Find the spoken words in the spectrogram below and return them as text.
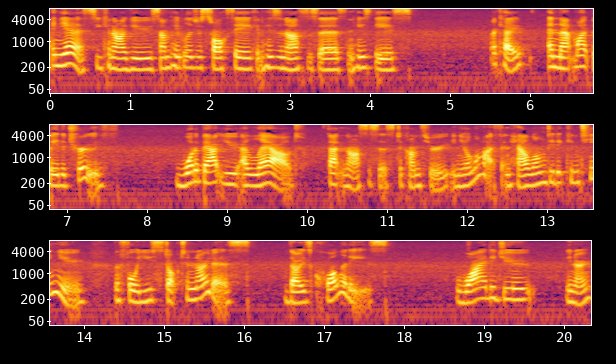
And yes, you can argue some people are just toxic and he's a narcissist and he's this. Okay, And that might be the truth. What about you allowed that narcissist to come through in your life? And how long did it continue before you stop to notice those qualities? Why did you, you know,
